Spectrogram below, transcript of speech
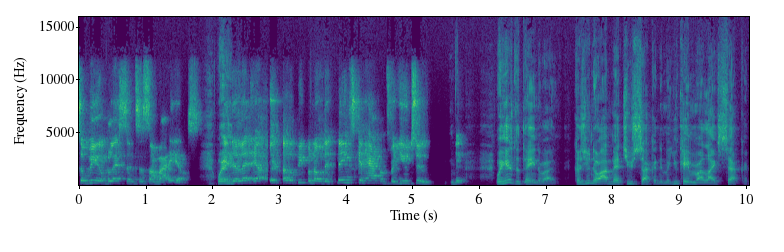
to be a blessing to somebody else, well, and to let other people know that things can happen for you too. Well, here's the thing about it, because you know I met you second to me. You came in my life second.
